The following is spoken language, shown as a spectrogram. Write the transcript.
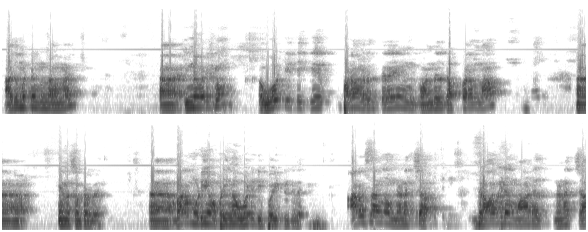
அது மட்டும் இல்லாம ஆஹ் இன்ன வரைக்கும் ஓடிடிக்கு படம் வர்றது திரையரங்குக்கு வந்ததுக்கு அப்புறம் தான் என்ன சொல்றது? ஆஹ் வர முடியும் அப்படிங்கிற ஓடிடி போயிட்டு இருக்குது. அரசாங்கம் நினைச்சா திராவிட மாடல் நினைச்சா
